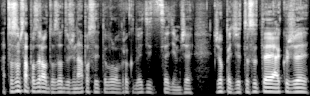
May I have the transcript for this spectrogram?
A to som sa pozeral dozadu, že naposledy to bolo v roku 2007, že, že opäť, že to sú tie akože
